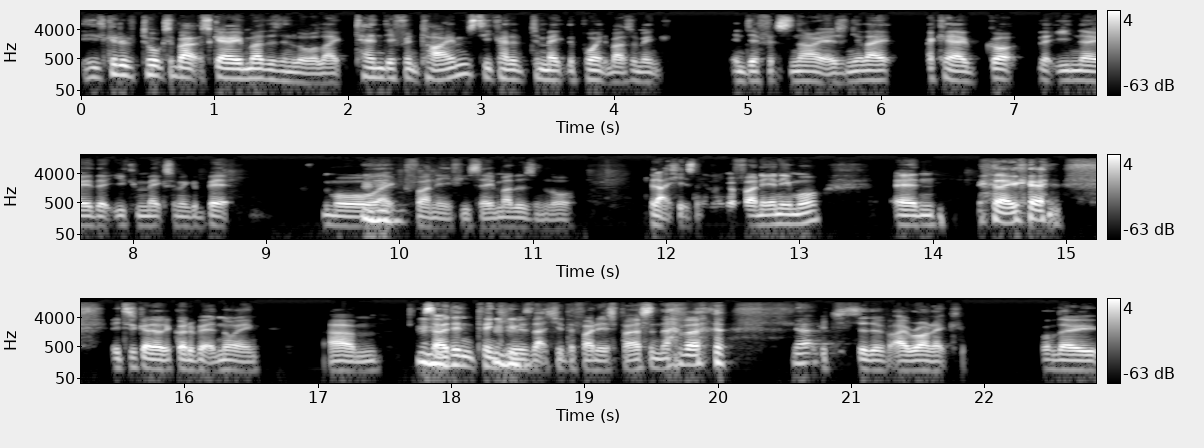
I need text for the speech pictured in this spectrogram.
he kind of talks about scary mothers in law like 10 different times. He kind of to make the point about something in different scenarios. And you're like, okay, I've got that you know that you can make something a bit more Mhm. like funny if you say mothers in law. But actually it's no longer funny anymore. And like it just got, got a bit annoying. Um so I didn't think he Mhm. was actually the funniest person ever, Yeah. which is sort of ironic. Although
